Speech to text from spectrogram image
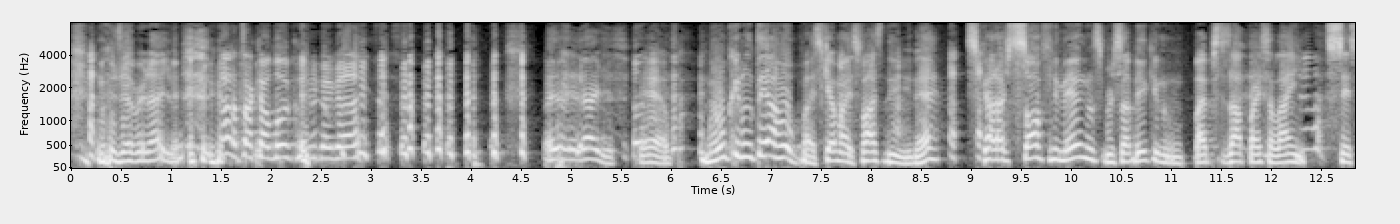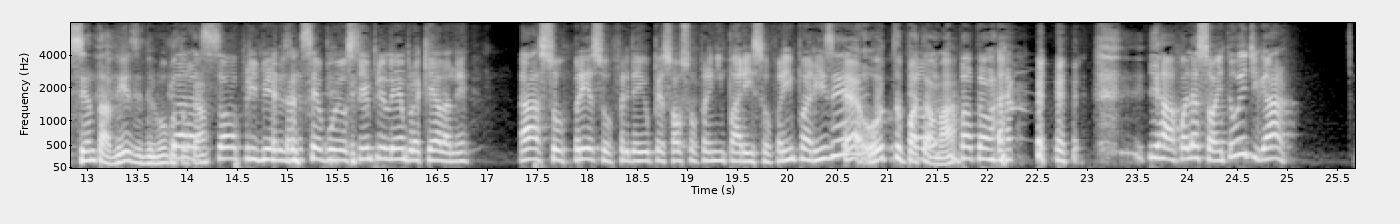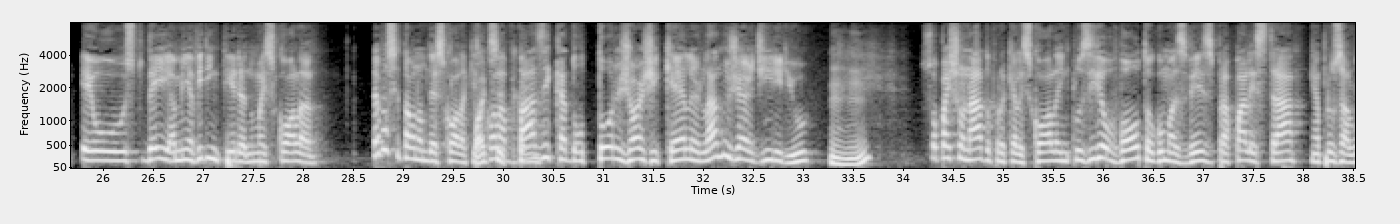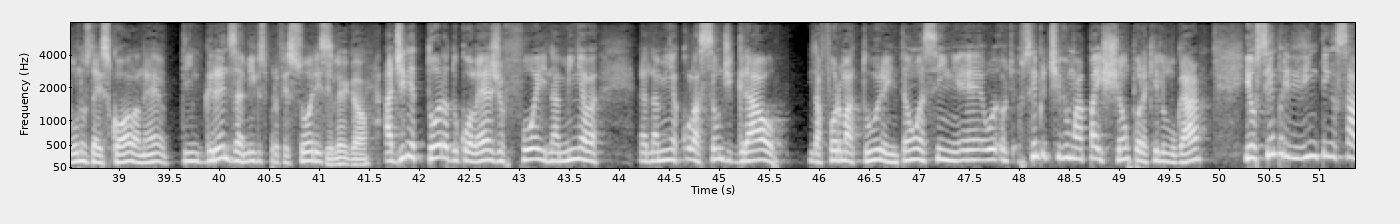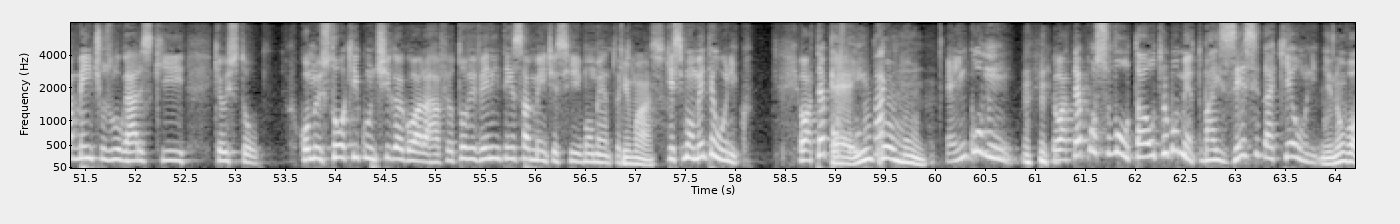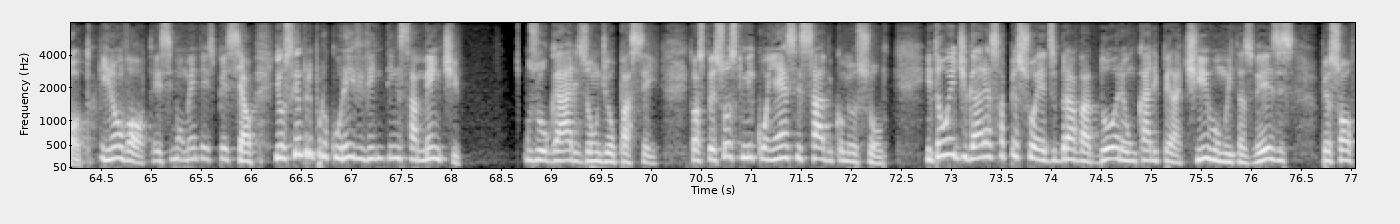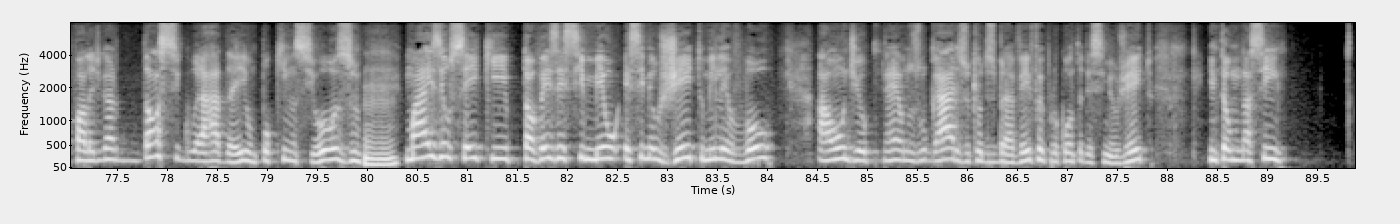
Mas é verdade, né? Cara, tu acabou comigo agora. Mas é verdade. É, não que não tenha roupa, mas que é mais fácil de, né? Os caras sofrem menos por saber que não vai precisar parcelar em 60 vezes de novo. O cara sofre menos, né, Cebola? Eu sempre lembro aquela, né? Ah, sofrer, sofrer, daí o pessoal sofrendo em Paris. Sofrer em Paris é, é outro patamar. É outro patamar. e Rafa, olha só, então o Edgar, eu estudei a minha vida inteira numa escola eu vou citar o nome da escola aqui. Pode escola ser, Básica Doutor Jorge Keller, lá no Jardim Iriu. Uhum. Sou apaixonado por aquela escola. Inclusive, eu volto algumas vezes para palestrar né, para os alunos da escola, né? Tenho grandes amigos professores. Que legal. A diretora do colégio foi na minha, na minha colação de grau da formatura. Então, assim, é, eu, eu, sempre tive uma paixão por aquele lugar. E eu sempre vivi intensamente os lugares que, que eu estou. Como eu estou aqui contigo agora, Rafa, eu estou vivendo intensamente esse momento aqui. Que massa. Porque esse momento é único. Eu até posso é voltar... incomum. É incomum. Eu até posso voltar a outro momento, mas esse daqui é único. E não volta. E não volta. Esse momento é especial. E eu sempre procurei viver intensamente os lugares onde eu passei. Então as pessoas que me conhecem sabem como eu sou. Então o Edgar é essa pessoa, é desbravador, é um cara hiperativo muitas vezes. O pessoal fala, Edgar, dá uma segurada aí, um pouquinho ansioso. Uhum. Mas eu sei que talvez esse meu, esse meu jeito me levou aonde eu, né, nos lugares, o que eu desbravei foi por conta desse meu jeito. Então, nasci,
